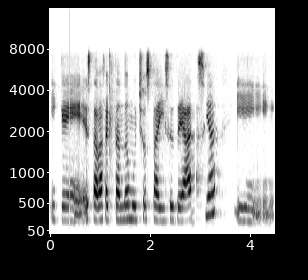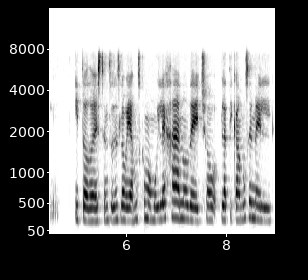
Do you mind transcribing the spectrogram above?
y que estaba afectando a muchos países de Asia y, y, todo esto. Entonces lo veíamos como muy lejano. De hecho, platicamos en el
